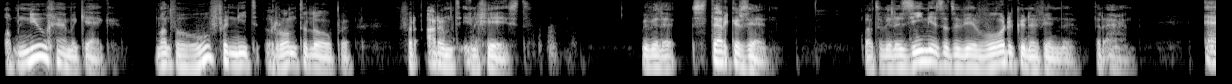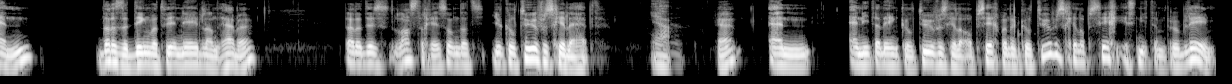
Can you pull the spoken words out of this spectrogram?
opnieuw gaan bekijken. Want we hoeven niet rond te lopen verarmd in geest. We willen sterker zijn. Wat we willen zien is dat we weer woorden kunnen vinden eraan. En dat is het ding wat we in Nederland hebben. Dat het dus lastig is omdat je cultuurverschillen hebt. Ja. En, en niet alleen cultuurverschillen op zich, want een cultuurverschil op zich is niet een probleem.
